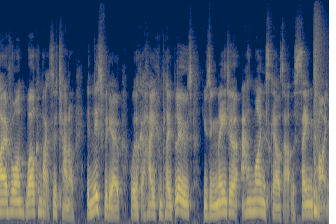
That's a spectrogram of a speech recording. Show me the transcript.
Hi everyone, welcome back to the channel. In this video, we'll look at how you can play blues using major and minor scales at the same time.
